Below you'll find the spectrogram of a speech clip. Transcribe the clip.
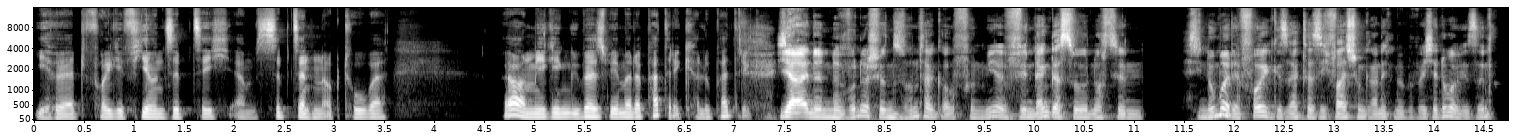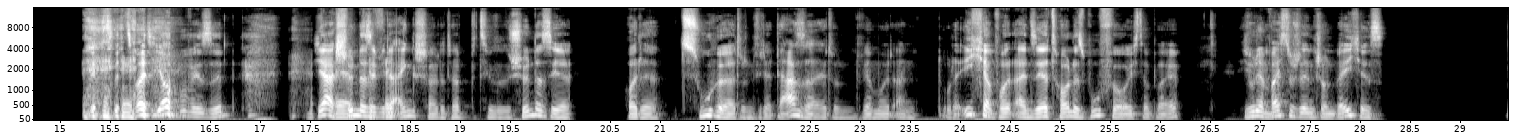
Ihr hört Folge 74 am 17. Oktober. Ja, und mir gegenüber ist wie immer der Patrick. Hallo Patrick. Ja, einen wunderschönen Sonntag auch von mir. Vielen Dank, dass du noch den, die Nummer der Folge gesagt hast. Ich weiß schon gar nicht mehr, bei welcher Nummer wir sind. Jetzt, jetzt weiß ich auch, wo wir sind. Ja, schön, ja, dass ihr wieder eingeschaltet habt, beziehungsweise schön, dass ihr heute zuhört und wieder da seid. Und wir haben heute ein, oder ich habe heute ein sehr tolles Buch für euch dabei. Julian, weißt du denn schon welches?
